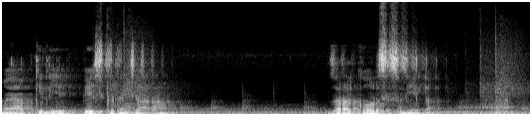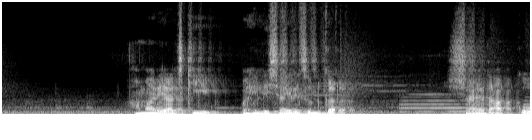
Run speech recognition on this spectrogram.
मैं आपके लिए पेश करने जा रहा हूँ। ज़रा गौर से सुनिएगा। हमारी आज की पहली शायरी सुनकर शायद आपको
